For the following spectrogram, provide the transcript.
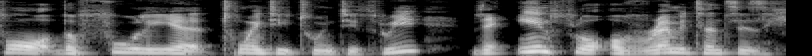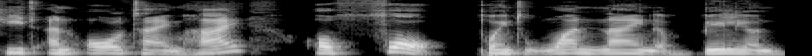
for the full year 2023, the inflow of remittances hit an all time high of $4.19 billion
